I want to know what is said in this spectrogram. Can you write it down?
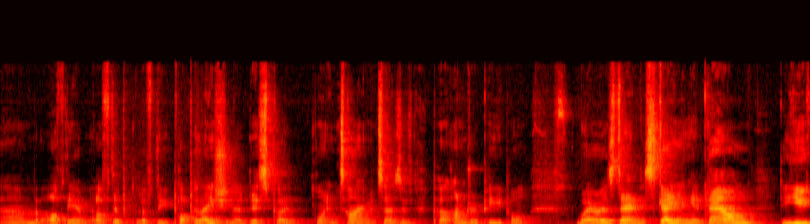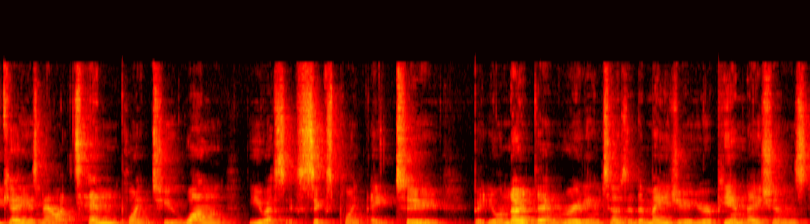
um, of the of the of the population at this point in time in terms of per 100 people. Whereas then scaling it down, the UK is now at 10.21, US is 6.82. But you'll note then, really, in terms of the major European nations,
